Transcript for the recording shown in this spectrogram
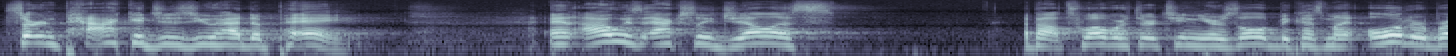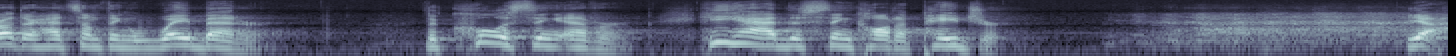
certain packages you had to pay. And I was actually jealous about 12 or 13 years old because my older brother had something way better. The coolest thing ever. He had this thing called a pager. yeah.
